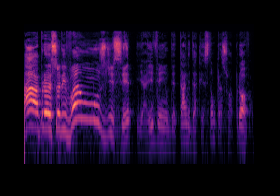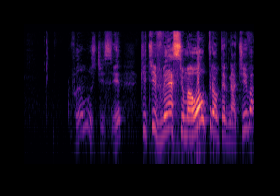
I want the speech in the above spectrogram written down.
Ah, professor, e vamos dizer, e aí vem o detalhe da questão para sua prova. Vamos dizer que tivesse uma outra alternativa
